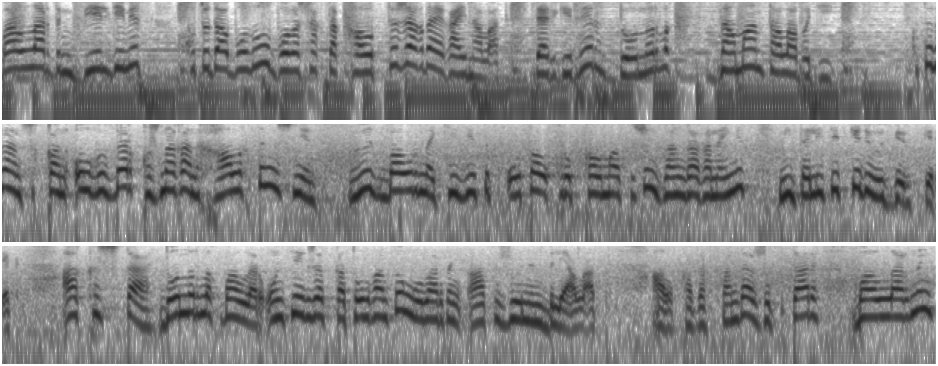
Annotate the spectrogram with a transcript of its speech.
Балалардың белде емес құтыда болуы болашақта қалыпты жағдайға айналады. Дәрігерлер донорлық заман талабы дейді. Құтыдан шыққан ұл қыздар құжынаған халықтың ішінен өз бауырына кездесіп отау құрып қалмас үшін заңға ғана емес менталитетке де өзгеріс керек. Ақш-та донорлық балалар 18 жасқа толған соң олардың аты жөнін біле алады. Ал қазақстанда жұптар балаларының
